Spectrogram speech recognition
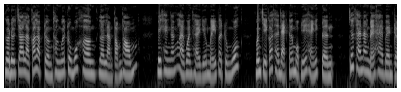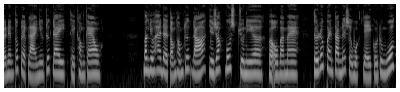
người được cho là có lập trường thân với Trung Quốc hơn, lên làm tổng thống, việc hàn gắn lại quan hệ giữa Mỹ và Trung Quốc vẫn chỉ có thể đạt tới một giới hạn nhất định, chứ khả năng để hai bên trở nên tốt đẹp lại như trước đây thì không cao. Mặc dù hai đời tổng thống trước đó như George Bush Jr. và Obama đều rất quan tâm đến sự quật dậy của Trung Quốc,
